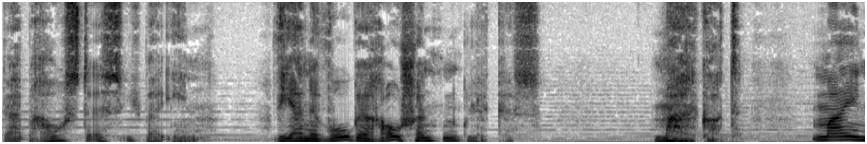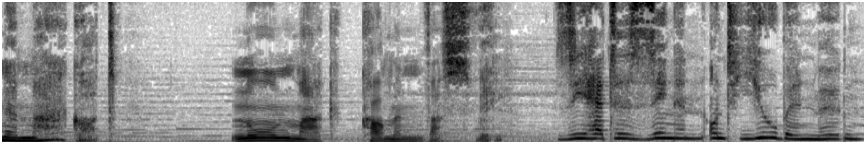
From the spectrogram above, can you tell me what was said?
Da brauste es über ihn, wie eine Woge rauschenden Glückes. Margot, meine Margot, nun mag kommen, was will. Sie hätte singen und jubeln mögen.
